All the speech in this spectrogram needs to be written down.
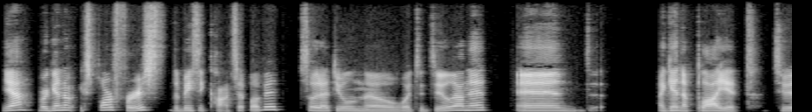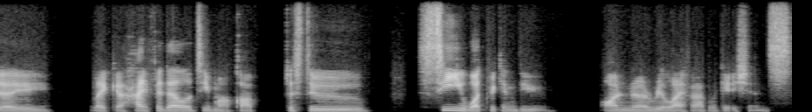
yeah, we're gonna explore first the basic concept of it so that you'll know what to do on it and again apply it to a like a high fidelity mockup just to see what we can do on uh, real life applications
